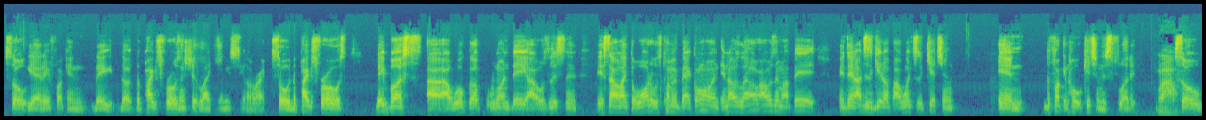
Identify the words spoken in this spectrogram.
so yeah, they fucking they the the pipes froze and shit. Like, let me see. All right, so the pipes froze. They bust. I, I woke up one day. I was listening it sounded like the water was coming back on, and I was like, oh, I was in my bed, and then I just get up. I went to the kitchen, and the fucking whole kitchen is flooded. Wow. So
